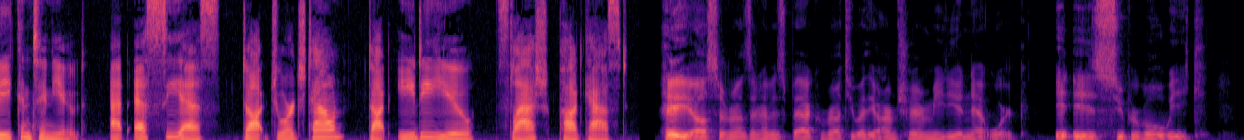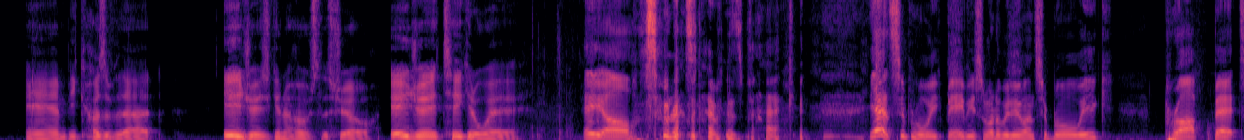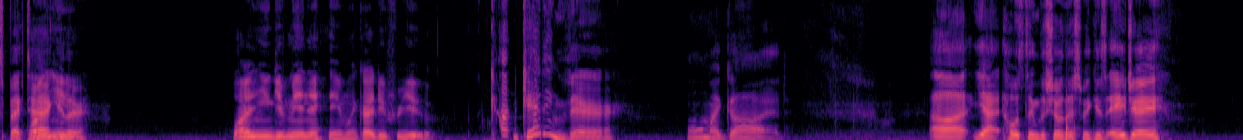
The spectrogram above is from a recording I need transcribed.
Be continued at scs.georgetown.edu slash podcast. Hey, all seven rounds and heaven is back. We're brought to you by the Armchair Media Network. It is Super Bowl week, and because of that, AJ is gonna host the show. AJ, take it away. Hey y'all, Seven Rounds in Heaven is back. yeah, it's Super Bowl week, baby. So what do we do on Super Bowl week? Prop bet spectacular. Why didn't you give me a nickname like I do for you? God, getting there. Oh my god. Uh, yeah, hosting the show this week is AJ.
